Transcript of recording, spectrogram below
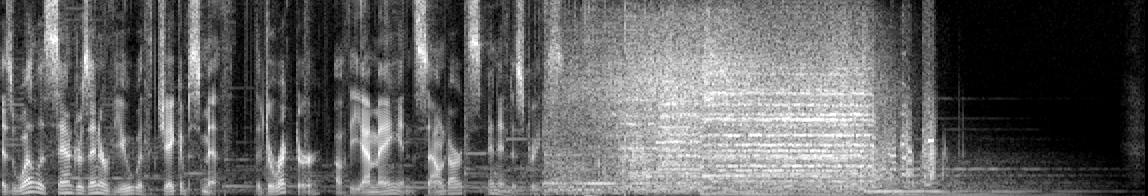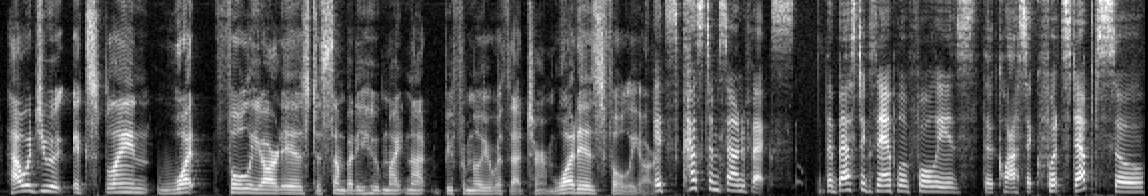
as well as Sandra's interview with Jacob Smith, the director of the MA in Sound Arts and Industries. How would you explain what Foley art is to somebody who might not be familiar with that term? What is Foley art? It's custom sound effects. The best example of Foley is the classic footsteps. So,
